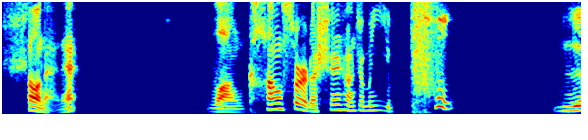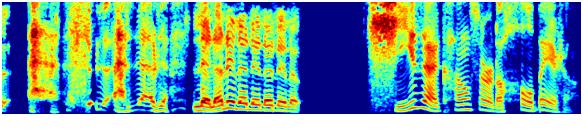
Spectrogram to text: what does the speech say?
少奶奶。往康 Sir 的身上这么一扑，来来来来来来来，骑在康 Sir 的后背上，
